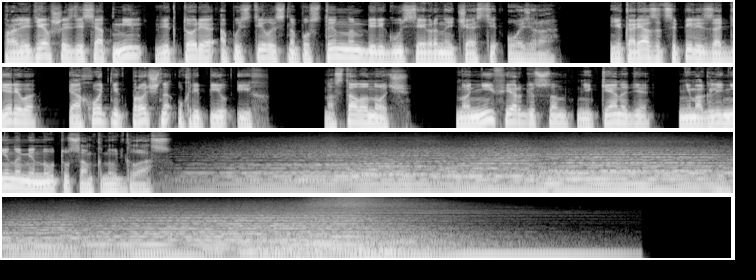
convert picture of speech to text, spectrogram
Пролетев 60 миль, Виктория опустилась на пустынном берегу северной части озера. Якоря зацепились за дерево, и охотник прочно укрепил их. Настала ночь, но ни Фергюсон, ни Кеннеди не могли ни на минуту сомкнуть глаз.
